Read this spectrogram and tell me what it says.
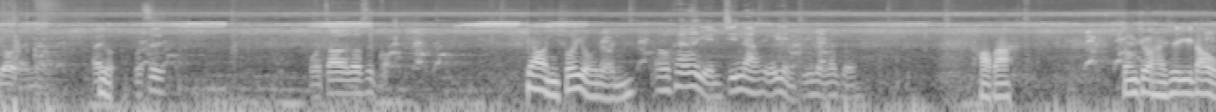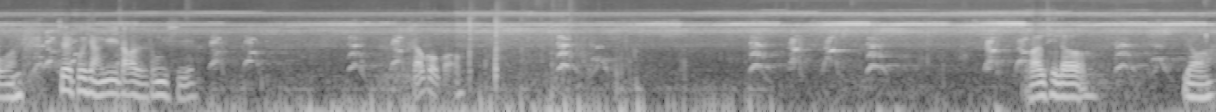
有人呢？哎，不是，我招的都是狗。要你说有人？我看那眼睛啊，有眼睛的那个。好吧，终究还是遇到我最不想遇到的东西。小狗狗。我刚听到，有啊，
